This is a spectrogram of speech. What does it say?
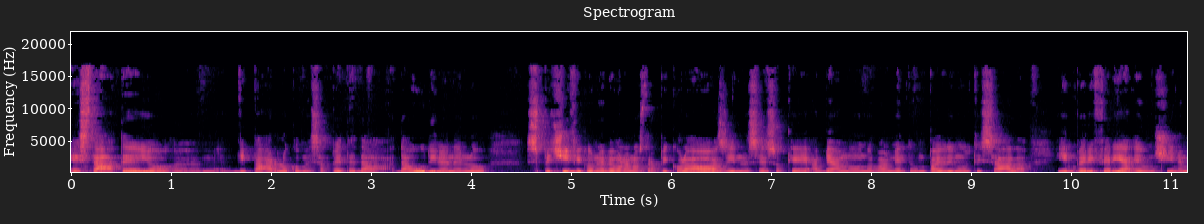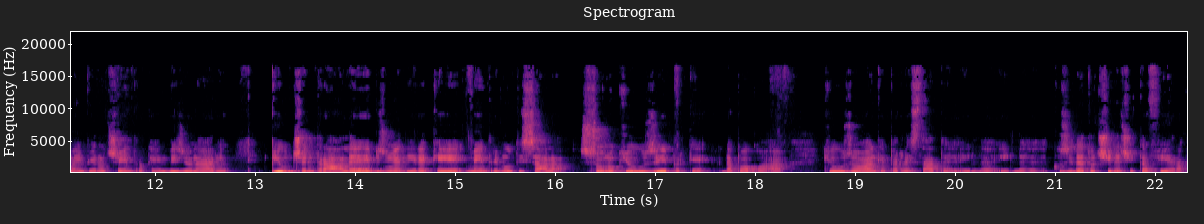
estate io eh, vi parlo come sapete da, da Udine nello specifico noi abbiamo la nostra piccola oasi nel senso che abbiamo normalmente un paio di multisala in periferia e un cinema in pieno centro che è il visionario più centrale bisogna dire che mentre i multisala sono chiusi perché da poco ha chiuso anche per l'estate il, il cosiddetto Cinecittà Fiera,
